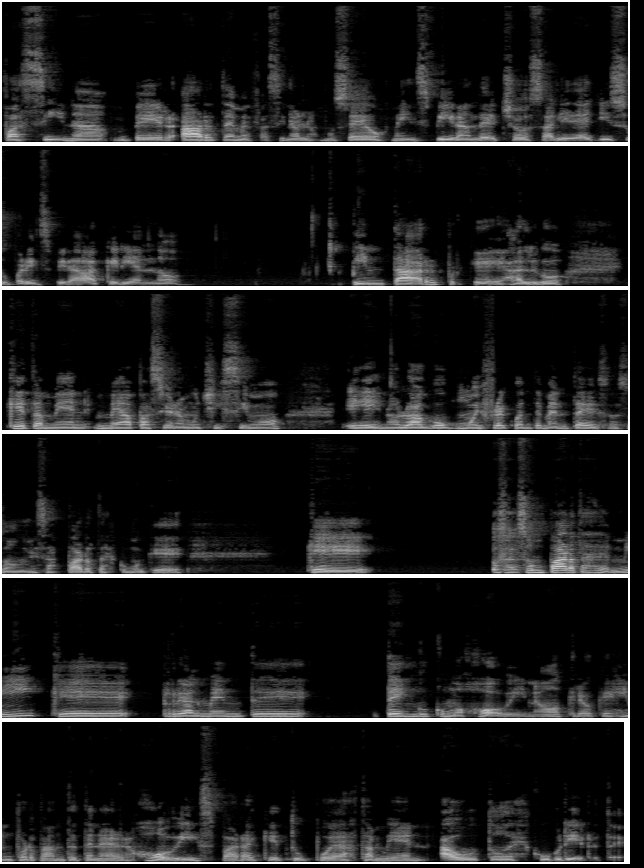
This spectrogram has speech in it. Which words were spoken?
fascina ver arte, me fascinan los museos, me inspiran. De hecho, salí de allí súper inspirada queriendo pintar, porque es algo que también me apasiona muchísimo. Eh, no lo hago muy frecuentemente, esas son esas partes como que, que, o sea, son partes de mí que realmente tengo como hobby, ¿no? Creo que es importante tener hobbies para que tú puedas también autodescubrirte.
